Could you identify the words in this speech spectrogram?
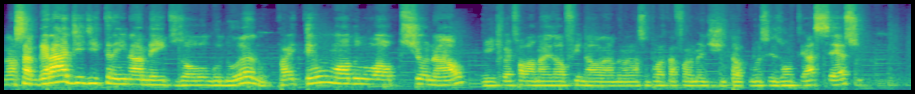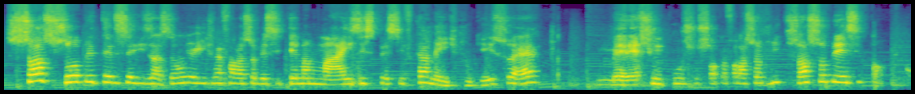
nossa grade de treinamentos ao longo do ano, vai ter um módulo opcional, a gente vai falar mais ao final lá na nossa plataforma digital que vocês vão ter acesso, só sobre terceirização, e a gente vai falar sobre esse tema mais especificamente, porque isso é merece um curso só para falar sobre, só sobre esse tópico.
